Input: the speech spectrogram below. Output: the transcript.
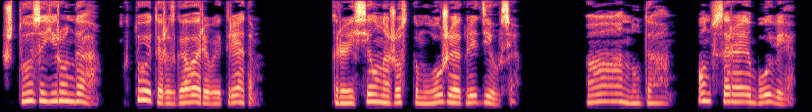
Что за ерунда? Кто это разговаривает рядом? Край сел на жестком ложе и огляделся. А, ну да, он в сарае Бовия.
